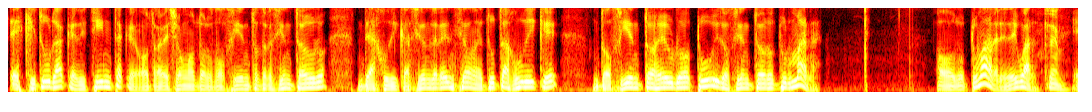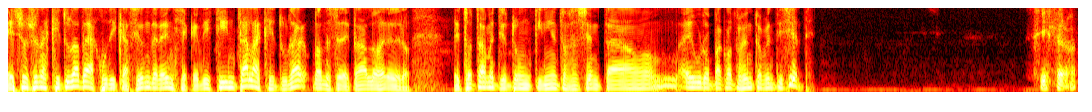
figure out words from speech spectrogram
escritura que es distinta, que otra vez son otros 200, 300 euros, de adjudicación de herencia, donde tú te adjudiques 200 euros tú y 200 euros tu hermana. O tu madre, da igual. Eso es una escritura de adjudicación de herencia, que es distinta a la escritura donde se declaran los herederos. Esto te ha metido tú un 560 euros para 427. Sí, pero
